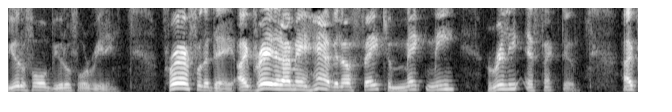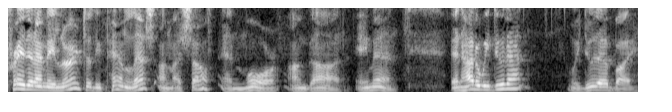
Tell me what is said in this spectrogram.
Beautiful, beautiful reading. Prayer for the day. I pray that I may have enough faith to make me really effective. I pray that I may learn to depend less on myself and more on God. Amen. And how do we do that? We do that by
